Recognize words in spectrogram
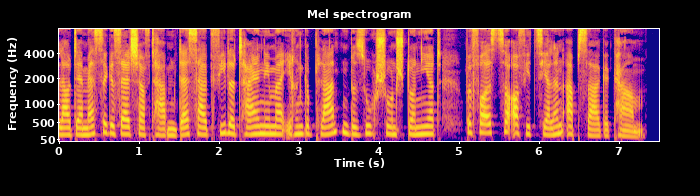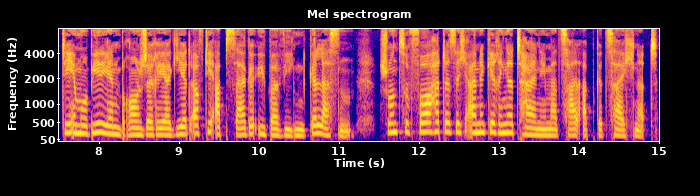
Laut der Messegesellschaft haben deshalb viele Teilnehmer ihren geplanten Besuch schon storniert, bevor es zur offiziellen Absage kam. Die Immobilienbranche reagiert auf die Absage überwiegend gelassen. Schon zuvor hatte sich eine geringe Teilnehmerzahl abgezeichnet.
